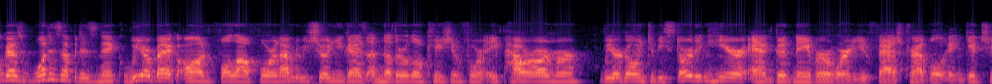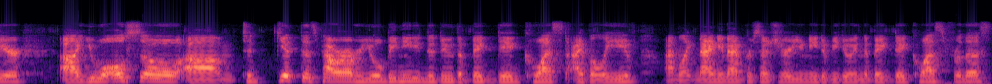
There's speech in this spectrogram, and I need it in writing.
guys, what is up? It is Nick. We are back on Fallout 4 and I'm going to be showing you guys another location for a power armor. We are going to be starting here at Goodneighbor where you fast travel and get here. Uh, you will also, um, to get this power armor, you will be needing to do the Big Dig quest, I believe. I'm like 99% sure you need to be doing the Big Dig quest for this.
